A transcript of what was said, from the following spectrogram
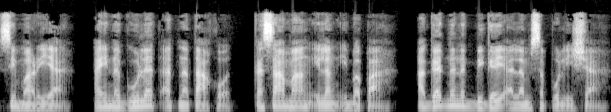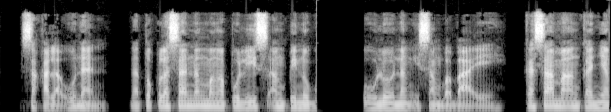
Si Maria, ay nagulat at natakot, kasama ang ilang iba pa. Agad na nagbigay alam sa pulisya. Sa kalaunan, natuklasan ng mga pulis ang pinugulo ng isang babae, kasama ang kanyang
